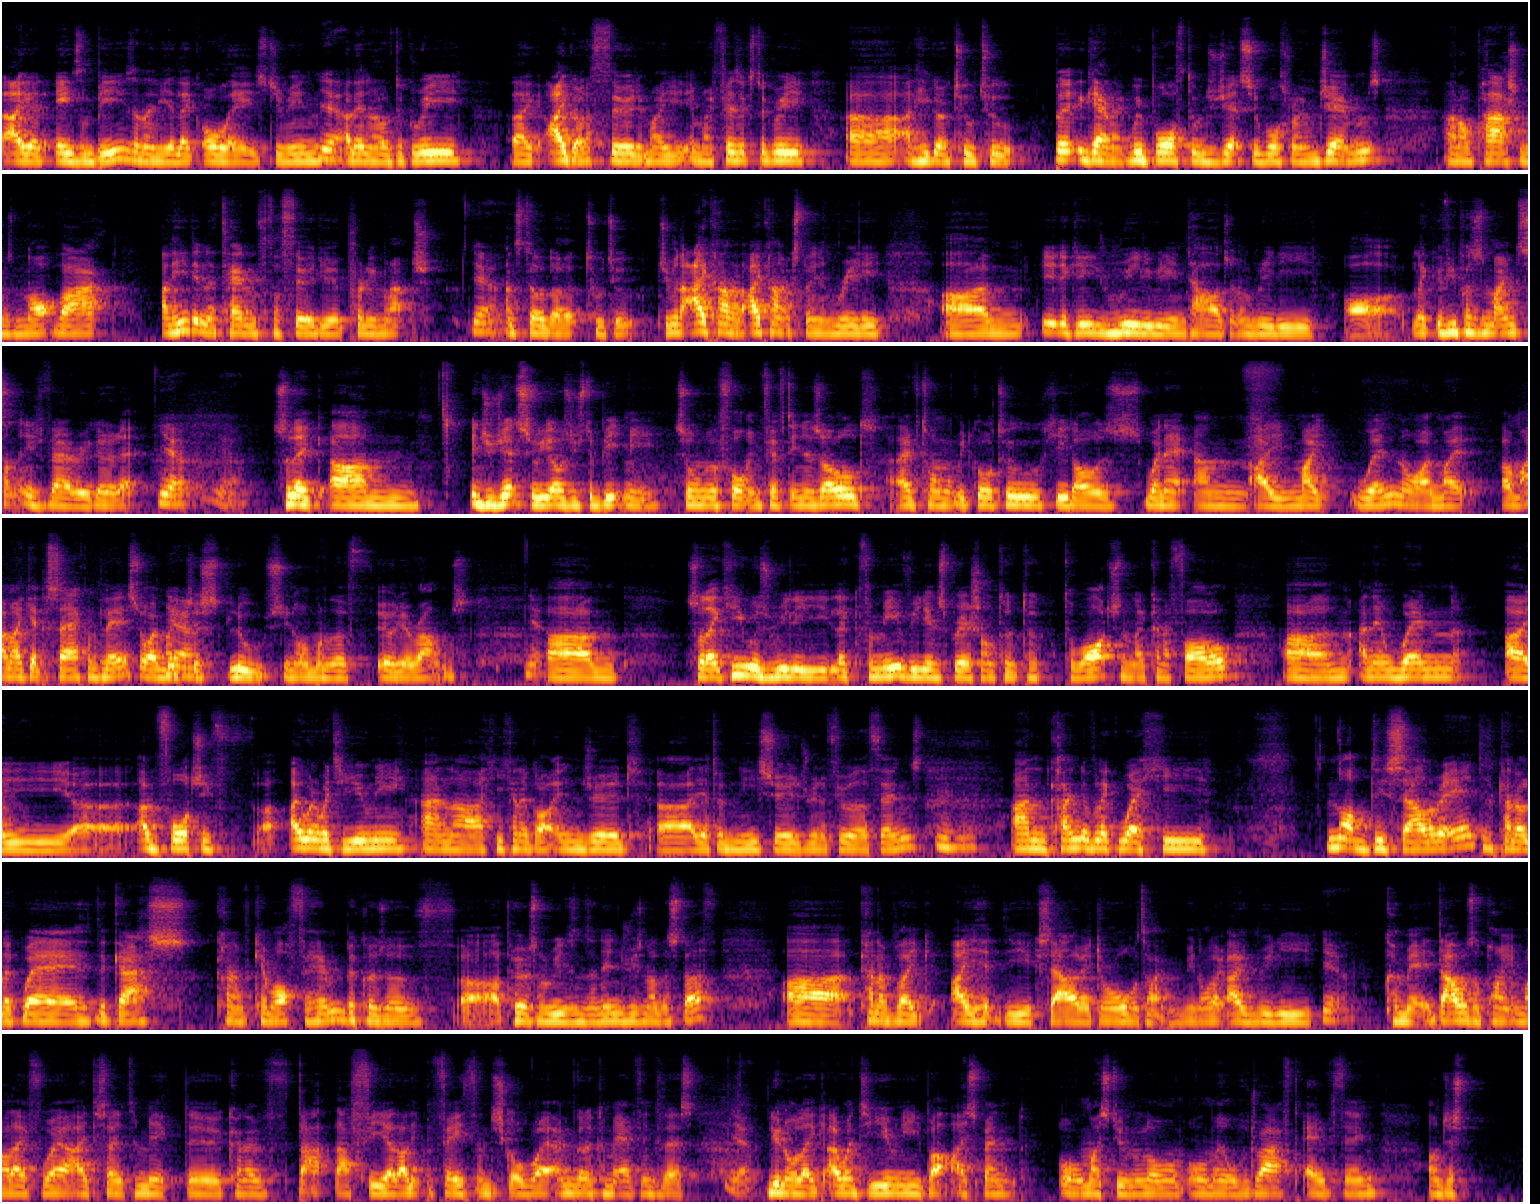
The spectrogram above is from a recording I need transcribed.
I had A's and B's, and then he had like all A's. Do you mean? Yeah. And then our degree, like I got a third in my in my physics degree, uh, and he got a two two. but again, like we both doing jiu-jitsu, both running gyms, and our passion was not that. And he didn't attend for the third year pretty much, Yeah. and still got a two two. Do you mean I can't I can't explain him really. Um, like he's really really intelligent and really uh like if he puts his mind to something, he's very good at it. Yeah. Yeah. So like um in jiu-jitsu he always used to beat me. So when we were 14, 15 years old, every tournament we'd go to, he'd always win it and I might win or I might um, I might get to second place or I might Yeah. just lose, you know, in one of the earlier rounds. Yeah. Um so like he was really like for me really inspirational to, to, to watch and like kind of follow. Um and then when I uh, unfortunately I went away to uni and uh, he kind of got injured. Uh, he had to have knee surgery and a few other things Mm-hmm. And kind of like where he not decelerated, kind of like where the gas kind of came off for him because of uh, personal reasons and injuries and other stuff. Uh, kind of like I hit the accelerator all the time, you know, like I really Yeah. committed. That was a point in my life where I decided to make the kind of that, that fear, that leap of faith and just go, right, I'm going to commit everything to this. Yeah. You know, like I went to uni, but I spent all my student loan, all my overdraft, everything on just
